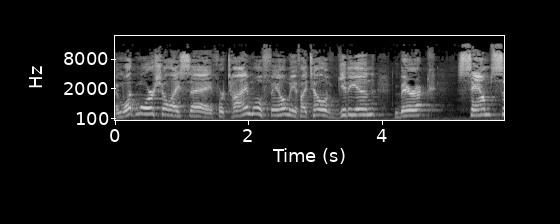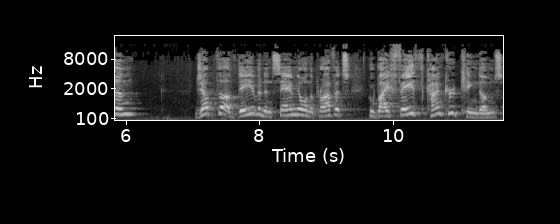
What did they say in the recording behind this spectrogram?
And what more shall I say? For time will fail me if I tell of Gideon, Barak, Samson, Jephthah of David and Samuel and the prophets, who by faith conquered kingdoms,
